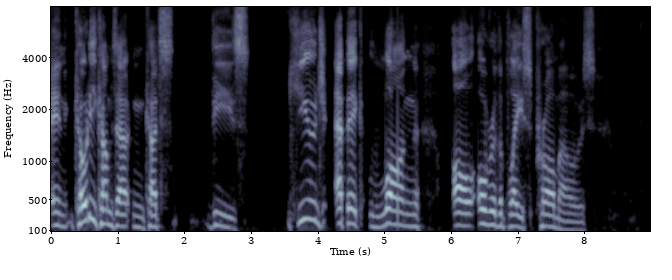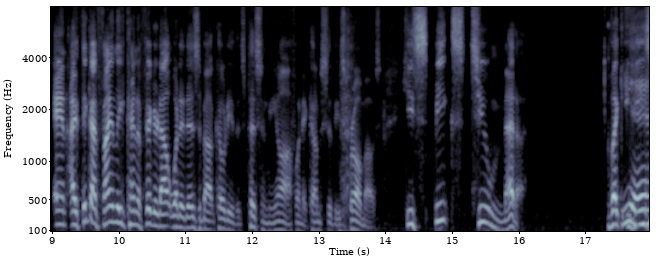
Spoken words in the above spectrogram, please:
and Cody comes out and cuts these huge, epic, long, all over the place promos. And I think I finally kind of figured out what it is about Cody that's pissing me off when it comes to these promos. He speaks too meta. Like Yeah.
